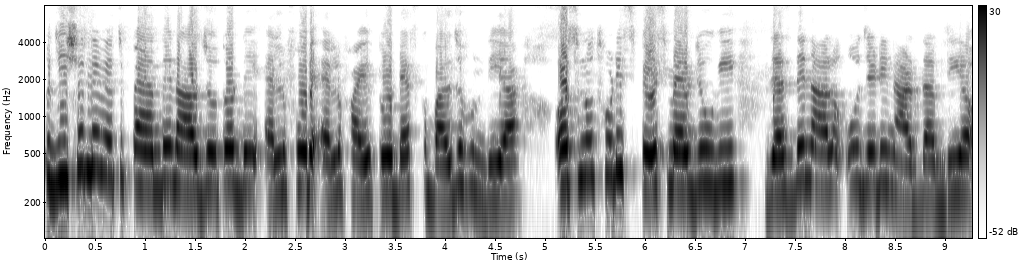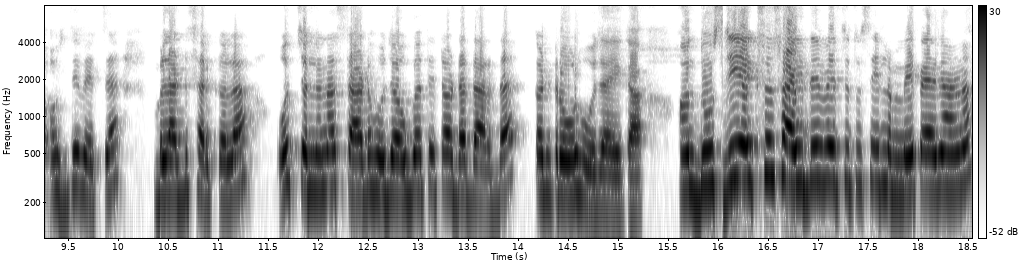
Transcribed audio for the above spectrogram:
ਪੋਜੀਸ਼ਨ ਦੇ ਵਿੱਚ ਪੈਣ ਦੇ ਨਾਲ ਜੋ ਤੁਹਾਡੇ L4 L5 ਤੋਂ ਡੈਸਕ ਬਲਜ ਹੁੰਦੀ ਆ ਉਸ ਨੂੰ ਥੋੜੀ ਸਪੇਸ ਮਿਲ ਜੂਗੀ, ਜਿਸ ਦੇ ਨਾਲ ਉਹ ਜਿਹੜੀ ਨਾੜ ਦਬਦੀ ਆ ਉਸ ਦੇ ਵਿੱਚ ਬਲੱਡ ਸਰਕਲ ਆ, ਉਹ ਚੱਲਣਾ ਸਟਾਰਟ ਹੋ ਜਾਊਗਾ ਤੇ ਤੁਹਾਡਾ ਦਰਦ ਆ ਕੰਟਰੋਲ ਹੋ ਜਾਏਗਾ। ਹੁਣ ਦੂਸਰੀ ਐਕਸਰਸਾਈਜ਼ ਦੇ ਵਿੱਚ ਤੁਸੀਂ ਲੰਮੇ ਪੈ ਜਾਣਾ,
